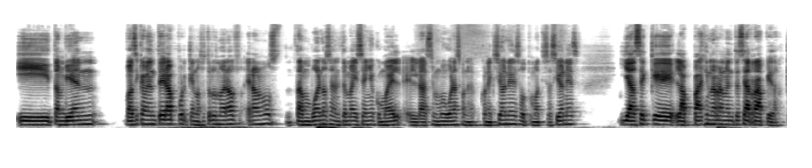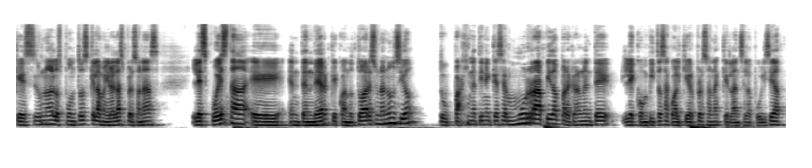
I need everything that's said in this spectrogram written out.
Y también, básicamente, era porque nosotros no éramos, éramos tan buenos en el tema de diseño como él. Él hace muy buenas conexiones, automatizaciones y hace que la página realmente sea rápida, que es uno de los puntos que la mayoría de las personas les cuesta eh, entender que cuando tú abres un anuncio, tu página tiene que ser muy rápida para que realmente le compitas a cualquier persona que lance la publicidad.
